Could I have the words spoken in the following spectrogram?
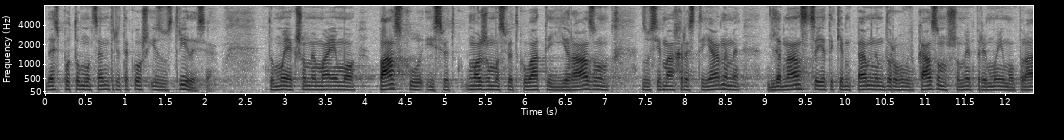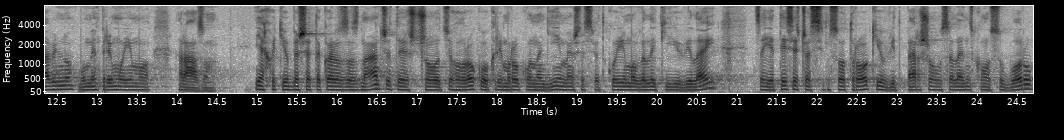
десь по тому центрі також і зустрілися. Тому, якщо ми маємо Пасху і святку, можемо святкувати її разом з усіма християнами, для нас це є таким певним дороговказом, що ми прямуємо правильно, бо ми прямуємо разом. Я хотів би ще також зазначити, що цього року, окрім року надії, ми ще святкуємо великий ювілей. Це є 1700 років від Першого Вселенського собору,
